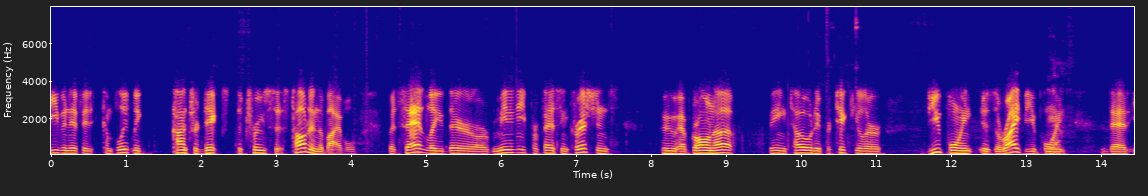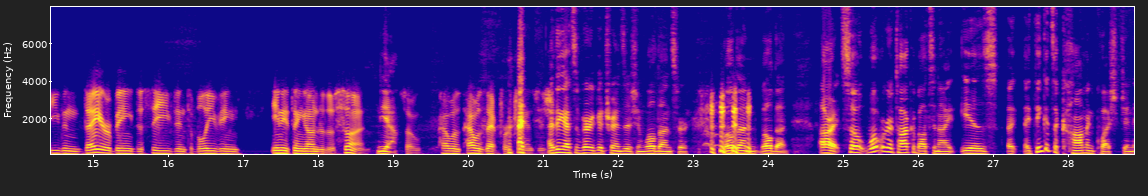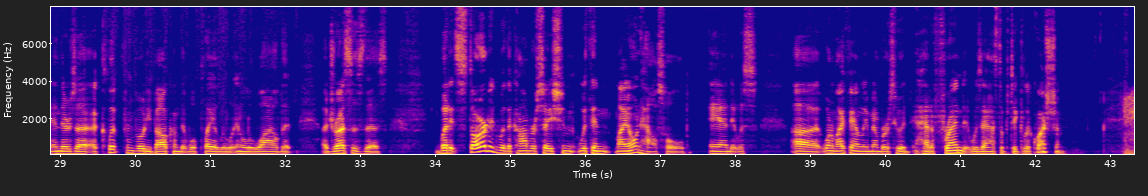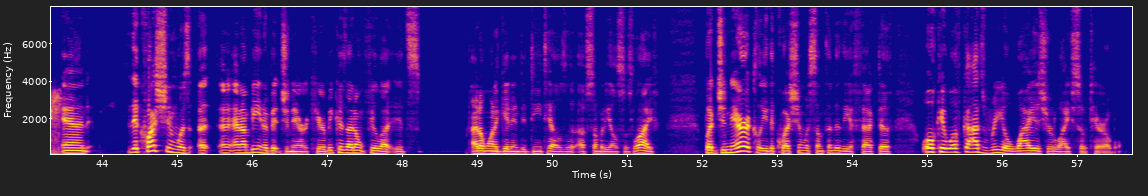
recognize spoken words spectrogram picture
even if it completely contradicts the truths that's taught in the Bible. But sadly, there are many professing Christians who have grown up being told a particular viewpoint is the right viewpoint, that even they are being deceived into believing anything under the sun. yeah So how was how was that for a transition? I think that's a very good transition. Well done, sir. Well done. well done. All right. So what we're going to talk about tonight is I, I think it's a common question, and there's a, a clip from Voddie Baucham that we'll play a little in a little while that addresses this. But it started with a conversation within my own household, and it was uh, one of my family members who had had a friend that was asked a particular question, and the question was, uh, and I'm being a bit generic here because I don't feel like it's I don't want to get into details of- somebody else's life. But generically, the question was something to the effect of, okay, well, if God's real, why is your life so terrible?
